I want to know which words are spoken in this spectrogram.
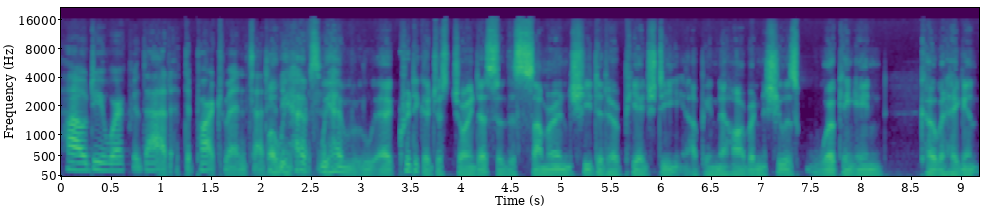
How do you work with that department at Well, we have we have uh, Kritika just joined us uh, this summer, and she did her PhD up in Harvard, and she was working in Copenhagen.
